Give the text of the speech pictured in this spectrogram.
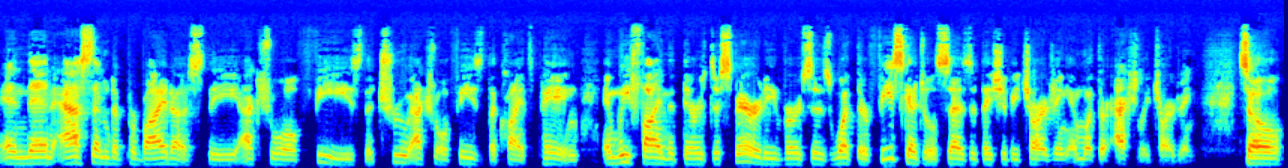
and then ask them to provide us the actual fees, the true actual fees that the client's paying. And we find that there is disparity versus what their fee schedule says that they should be charging and what they're actually charging. So,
